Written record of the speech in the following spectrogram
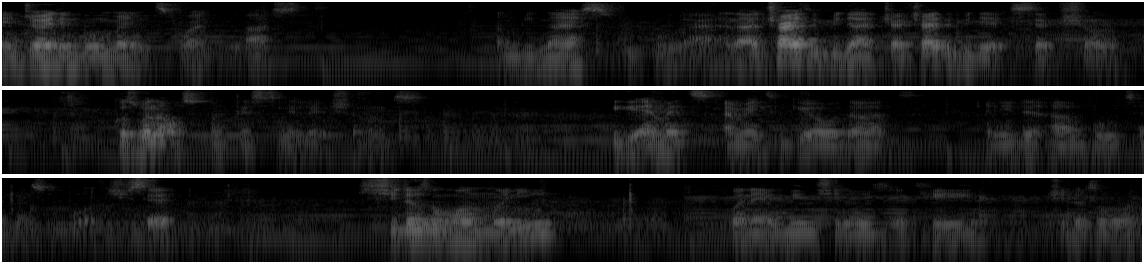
Enjoy the moments while it lasts. And be nice to people. And I try to be that I try to be the exception. Because when I was contesting elections, I met I met a girl that I needed her votes and her support. She said she doesn't want money. When I win, she knows okay. She doesn't want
